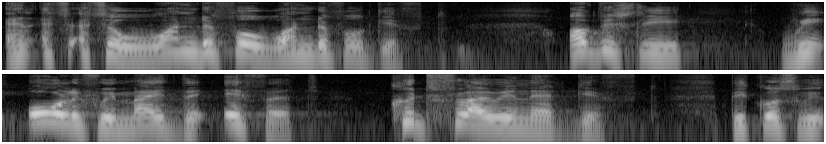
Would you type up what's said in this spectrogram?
And it's, it's a wonderful, wonderful gift. Obviously, we all, if we made the effort, could flow in that gift because we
